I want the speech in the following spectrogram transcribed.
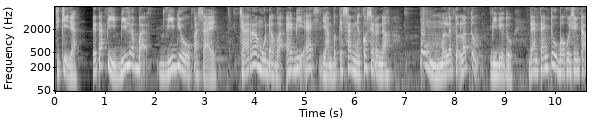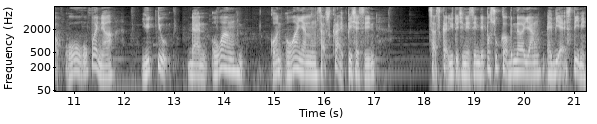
Sikit je. Tetapi bila buat video pasal cara mudah buat ABS yang berkesan dengan kos yang rendah, pum, meletup-letup video tu. Dan time tu baru saya tahu, oh rupanya YouTube dan orang orang yang subscribe page Yasin, subscribe YouTube channel Yasin, mereka suka benda yang ABS team ni.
